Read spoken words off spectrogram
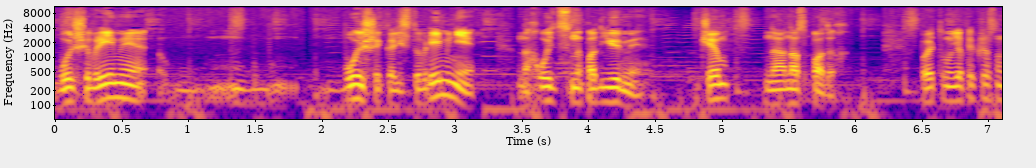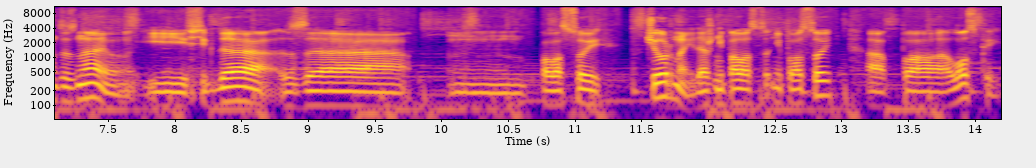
больше время, м, большее количество времени находится на подъеме, чем на, на спадах. Поэтому я прекрасно это знаю и всегда за м, полосой черной, даже не, полосой, не полосой, а полоской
